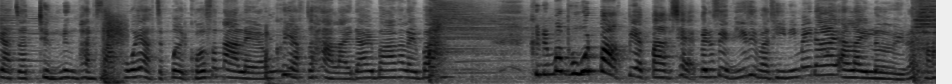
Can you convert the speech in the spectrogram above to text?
อยากจะถึง 1,000 ซับเพราะว่าอยากจะเปิดโฆษณาแล้ว คืออยากจะหารายได้บ้างอะไรบ้าง คือนึกมาพูดปากเปียกปากแฉะเป็น10 20นาทีนี้ไม่ได้อะไรเลยนะคะ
